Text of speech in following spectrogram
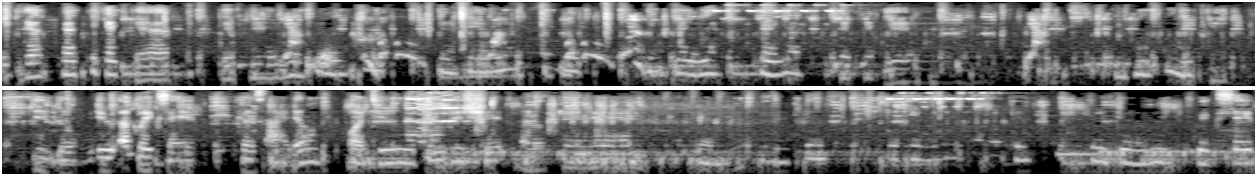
Yeah. Yeah. Yeah. Yeah. Yeah. Yeah. Yeah. Yeah. Yeah. Do a quick save, cause I don't want to do this shit again. Quick save,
